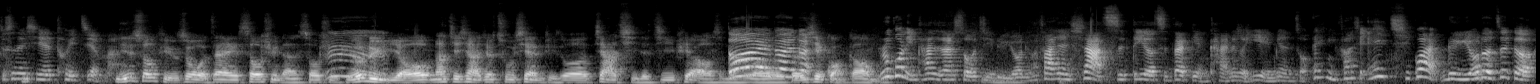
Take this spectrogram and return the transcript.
就是那些推荐嘛。你是说，比如说我在搜寻栏搜寻，比如旅游，那、嗯、接下来就出现，比如说假期的机票什么的，对对对，一些广告。如果你开始在收集旅游，你会发现下次、第二次再点开那个页面之后，哎，你发现哎，奇怪，旅游的这个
